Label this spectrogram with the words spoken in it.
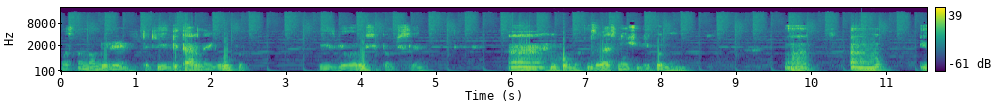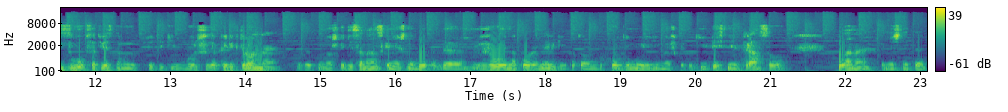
в основном были такие гитарные группы из Беларуси в том числе. А, не помню, как называется, но очень прикольно. А, а, ну, и звук, соответственно, мы все-таки больше как электронное. Этот немножко диссонанс, конечно, был, когда живой напор энергии, потом выходим мы, немножко такие песни трансового плана. Конечно, это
